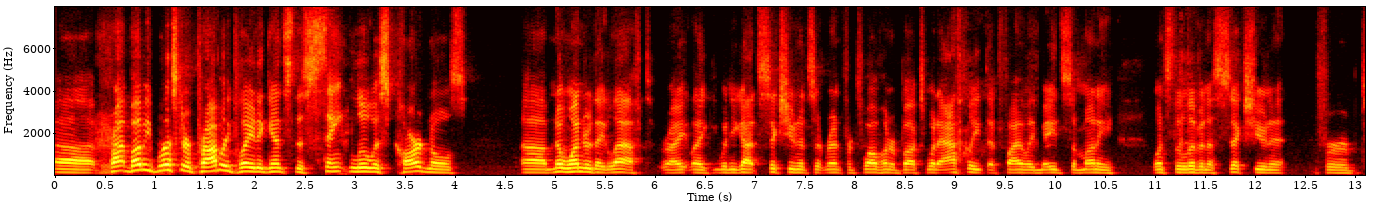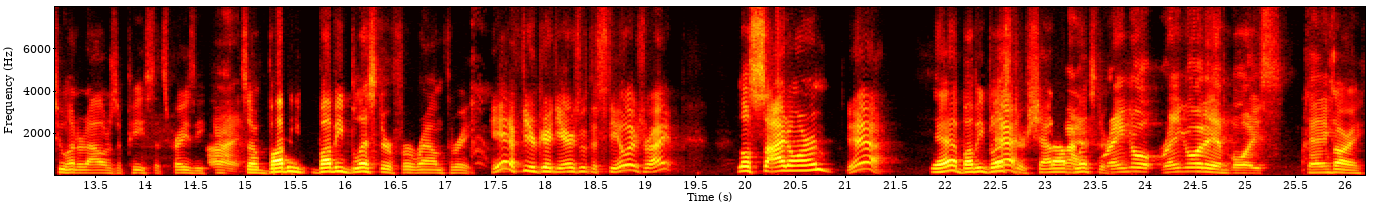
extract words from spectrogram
Uh, pro- Bubby Blister probably played against the St. Louis Cardinals. Um, no wonder they left, right? Like when you got six units that rent for twelve hundred bucks, what athlete that finally made some money wants to live in a six unit for two hundred dollars a piece? That's crazy. All right. So Bubby Bubby Blister for round three. He had a few good years with the Steelers, right? Little sidearm, Yeah. yeah. Bubby Blister. Shout out All right. Blister. Wrangle, wrangle it in, boys. Okay. Sorry.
